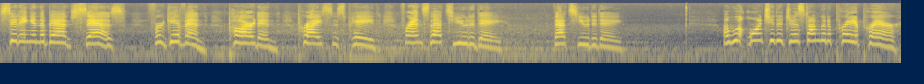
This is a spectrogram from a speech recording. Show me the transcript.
sitting in the bench says, Forgiven, pardon, price is paid. Friends, that's you today. That's you today. I want you to just, I'm going to pray a prayer.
